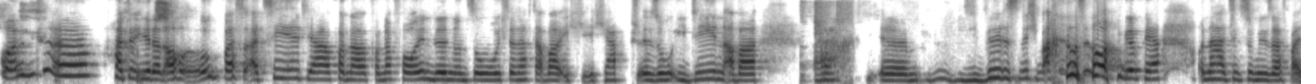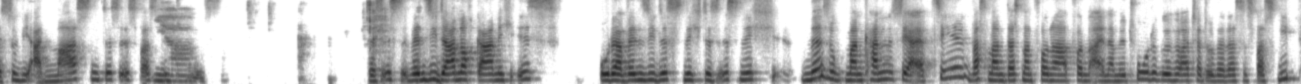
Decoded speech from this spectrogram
und äh, hatte ihr dann auch irgendwas erzählt, ja, von einer, von einer Freundin und so, wo ich dann dachte, aber ich, ich habe so Ideen, aber ach, ähm, sie will das nicht machen, so ungefähr. Und dann hat sie zu mir gesagt, weißt du, wie anmaßend das ist, was ja. du tust? Das ist, wenn sie da noch gar nicht ist, oder wenn sie das nicht, das ist nicht, ne, so, man kann es ja erzählen, was man, dass man von einer, von einer Methode gehört hat oder dass es was gibt,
